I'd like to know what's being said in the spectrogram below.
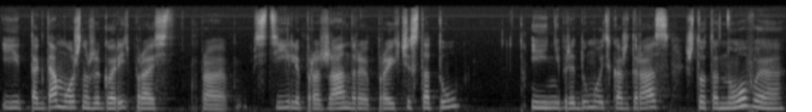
И тогда можно уже говорить про, про стили, про жанры, про их чистоту, и не придумывать каждый раз что-то новое,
